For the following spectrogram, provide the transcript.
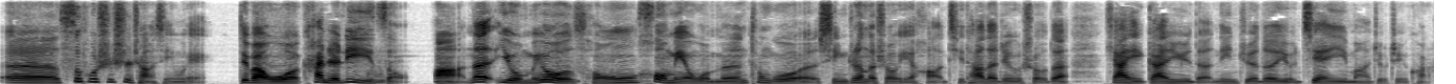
呃似乎是市场行为，对吧？我看着利益走，啊。那有没有从后面我们通过行政的时候也好，其他的这个手段加以干预的？您觉得有建议吗？就这块儿，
